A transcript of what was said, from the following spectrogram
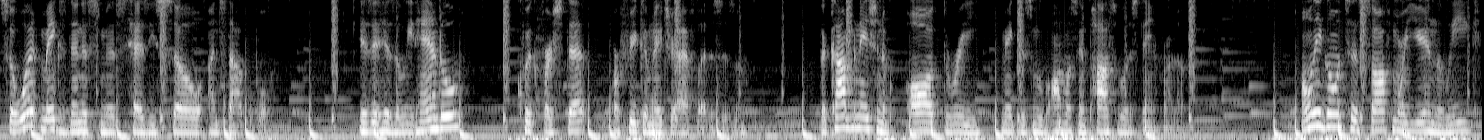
So, what makes Dennis Smith's hesi so unstoppable? Is it his elite handle, quick first step, or freak of nature athleticism. The combination of all three make this move almost impossible to stay in front of. Only going to his sophomore year in the league,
